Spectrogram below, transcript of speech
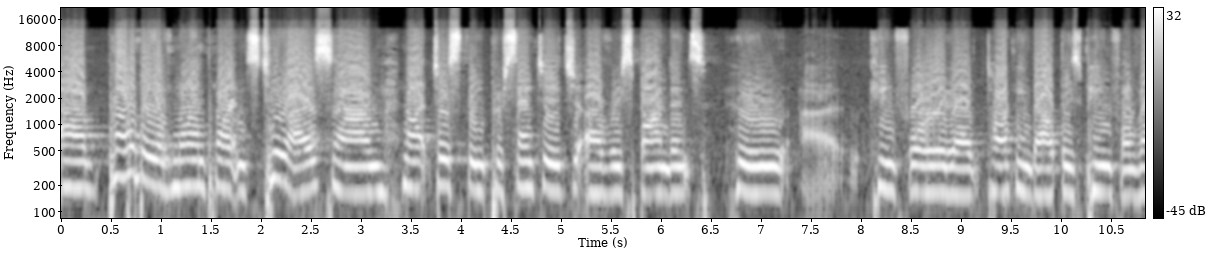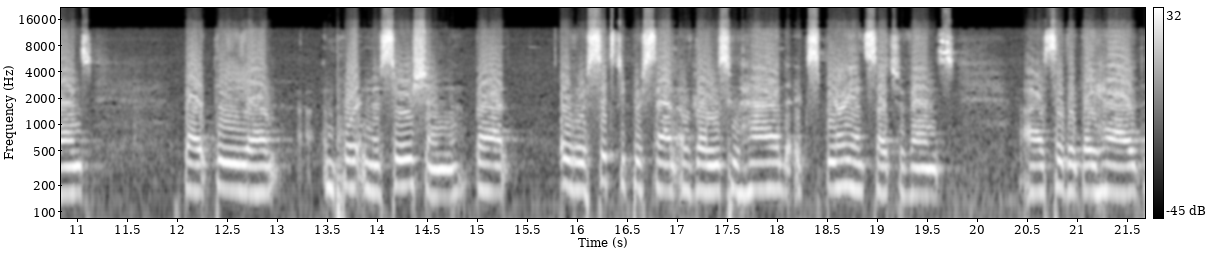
Uh, Probably of more importance to us, um, not just the percentage of respondents who came forward talking about these painful events, but the uh, important assertion that over 60% of those who had experienced such events uh, said that they had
